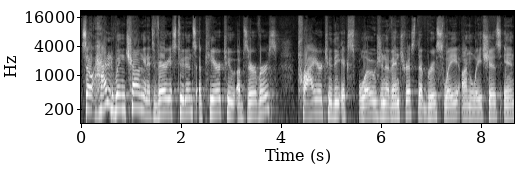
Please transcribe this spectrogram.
So how did Wing Chun and its various students appear to observers prior to the explosion of interest that Bruce Lee unleashes in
